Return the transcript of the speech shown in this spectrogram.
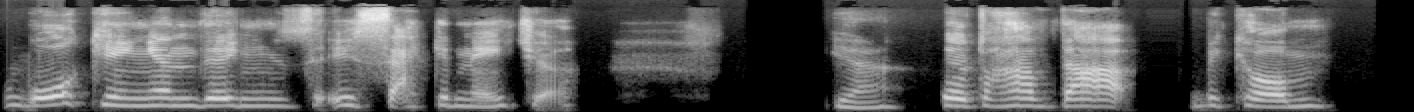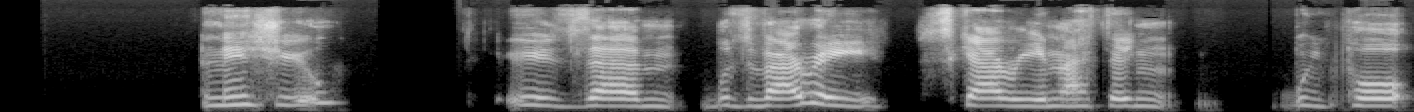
walking and things is second nature. Yeah. So to have that become an issue is um was very scary and I think we put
